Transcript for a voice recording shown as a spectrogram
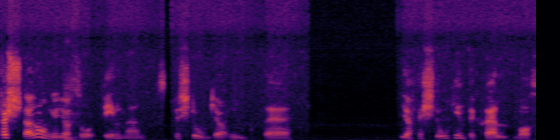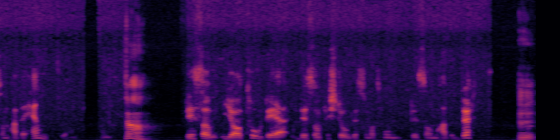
Första gången jag såg filmen så förstod jag inte. Jag förstod inte själv vad som hade hänt. egentligen. Ja. Det som jag tog det, det som förstod det som att hon, det som hade dött. Mm.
